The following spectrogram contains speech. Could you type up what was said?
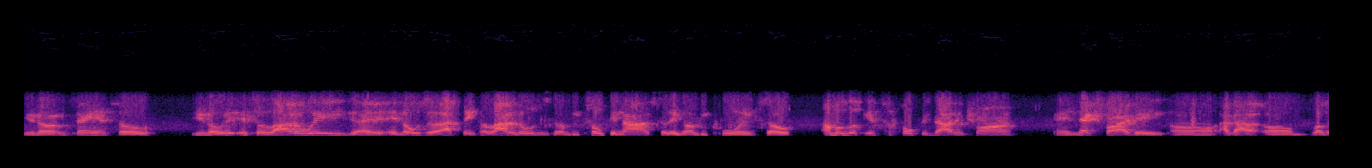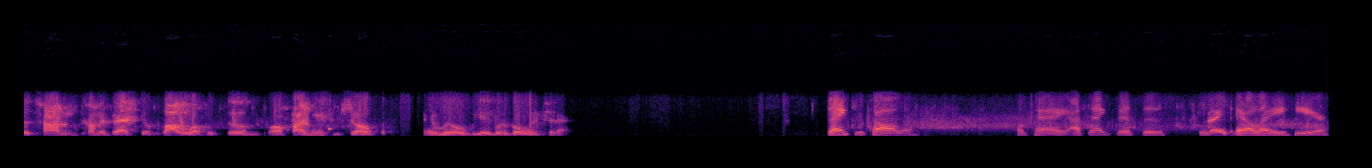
You know what I'm saying? So, you know, it, it's a lot of ways, and those are, I think, a lot of those is gonna be tokenized, so they're gonna be coins. So I'm gonna look into Polkadot and Tron. And next Friday, uh, I got um, brother Tommy coming back to follow up with the uh, financial show, and we'll be able to go into that. Thank you, caller. Okay, I think this is L.A. here.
